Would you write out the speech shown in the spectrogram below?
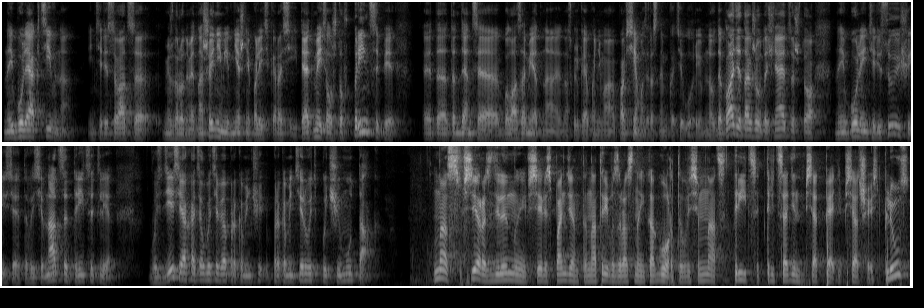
наиболее активно интересоваться международными отношениями и внешней политикой России. Ты отметил, что в принципе эта тенденция была заметна, насколько я понимаю, по всем возрастным категориям. Но в докладе также уточняется, что наиболее интересующиеся это 18-30 лет. Вот здесь я хотел бы тебя прокомментировать, почему так. У нас все разделены, все респонденты на три возрастные когорты 18, 30, 31, 55 и 56 плюс.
